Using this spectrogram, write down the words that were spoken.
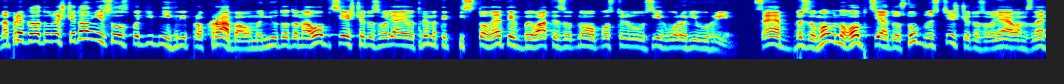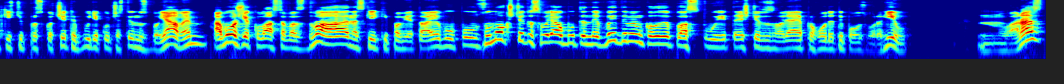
Наприклад, у нещодавній соус-подібній грі про краба у меню додана опція, що дозволяє отримати пістолети вбивати з одного пострілу усіх ворогів у грі. Це безумовно опція доступності, що дозволяє вам з легкістю проскочити будь-яку частину з боями. Або ж як у Last of Us 2, наскільки пам'ятаю, був повзунок, що дозволяв бути невидимим, коли ви пластуєте, що дозволяє проходити повз ворогів. Ну, гаразд.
